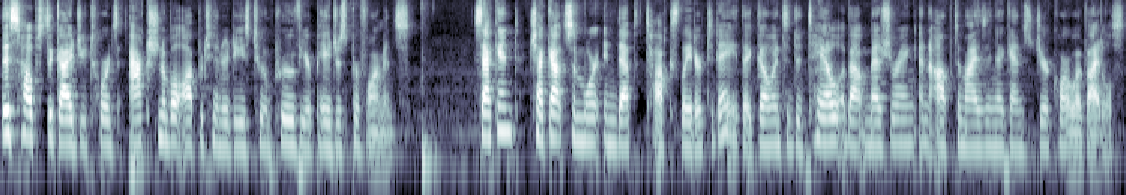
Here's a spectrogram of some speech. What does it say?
This helps to guide you towards actionable opportunities to improve your page's performance. Second, check out some more in-depth talks later today that go into detail about measuring and optimizing against your Core Web Vitals.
